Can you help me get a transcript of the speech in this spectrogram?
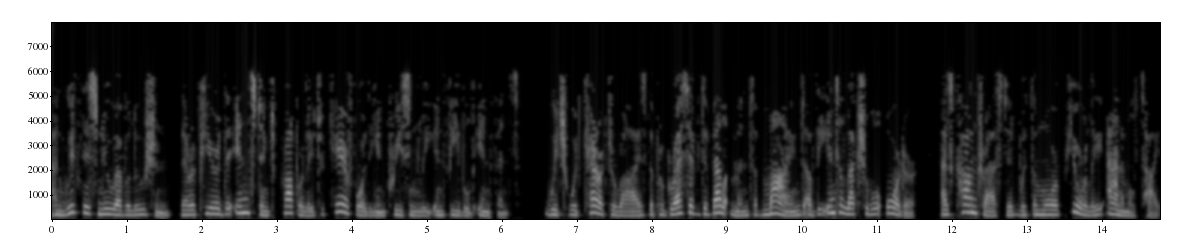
and with this new evolution there appeared the instinct properly to care for the increasingly enfeebled infants which would characterize the progressive development of mind of the intellectual order as contrasted with the more purely animal type.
